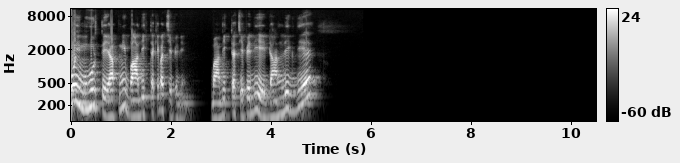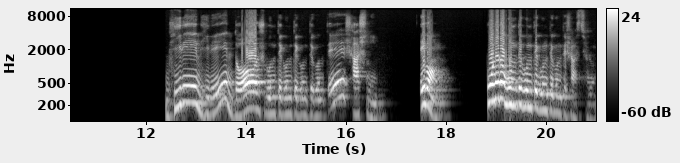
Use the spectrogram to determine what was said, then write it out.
ওই মুহূর্তে আপনি বাঁ দিকটাকে এবার চেপে দিন। বাঁ দিকটা চেপে দিয়ে ডান দিক দিয়ে ধীরে ধীরে দশ গুনতে গুনতে গুনতে গুনতে শ্বাস নিন এবং পনেরো গুনতে গুনতে গুনতে গুনতে শ্বাস ছাড়ুন।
